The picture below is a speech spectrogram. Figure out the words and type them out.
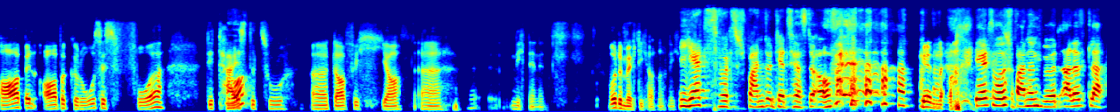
haben aber Großes vor. Details ja. dazu äh, darf ich ja äh, nicht nennen. Oder möchte ich auch noch nicht. Jetzt wird es spannend und jetzt hörst du auf. genau. Jetzt, wo es spannend wird, alles klar.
